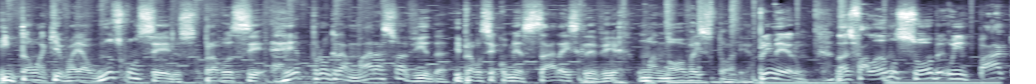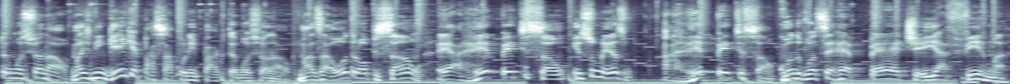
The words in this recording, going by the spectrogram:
Então aqui vai alguns conselhos para você reprogramar a sua vida e para você começar a escrever uma nova história. Primeiro, nós falamos sobre o impacto emocional, mas ninguém quer passar por impacto emocional. Mas a outra opção é a repetição. Isso mesmo a repetição. Quando você repete e afirma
